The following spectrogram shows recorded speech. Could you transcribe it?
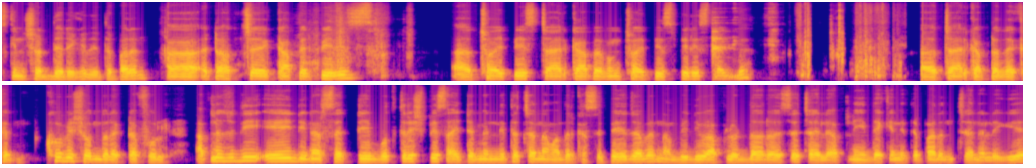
স্ক্রিনশট দিয়ে রেখে দিতে পারেন। এটা হচ্ছে কাপের পিরিজ ছয় পিস চায়ের কাপ এবং ছয় পিস পিরিজ থাকবে। চায়ের কাপটা দেখেন। খুবই সুন্দর একটা ফুল। আপনি যদি এই ডিনার সেটটি বত্রিশ পিস আইটেমের নিতে চান, আমাদের কাছে পেয়ে যাবেন। ভিডিও আপলোড দেওয়া রয়েছে, চাইলে আপনি দেখে নিতে পারেন চ্যানেলে গিয়ে।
